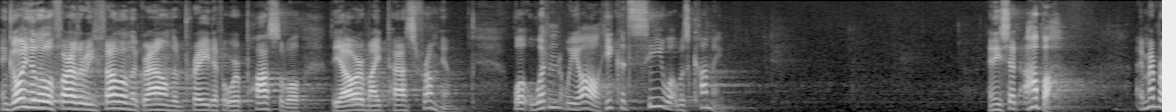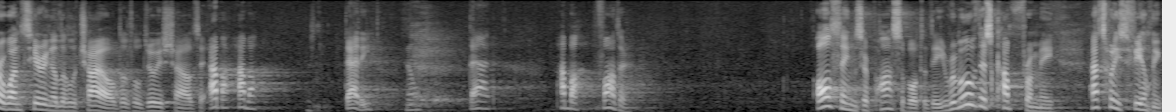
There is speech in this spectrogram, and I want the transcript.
And going a little farther, he fell on the ground and prayed if it were possible the hour might pass from him. Well, wouldn't we all? He could see what was coming. And he said, Abba. I remember once hearing a little child, a little Jewish child, say, Abba, Abba, Daddy, you know, Dad, Abba, Father. All things are possible to thee. Remove this cup from me. That's what he's feeling.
